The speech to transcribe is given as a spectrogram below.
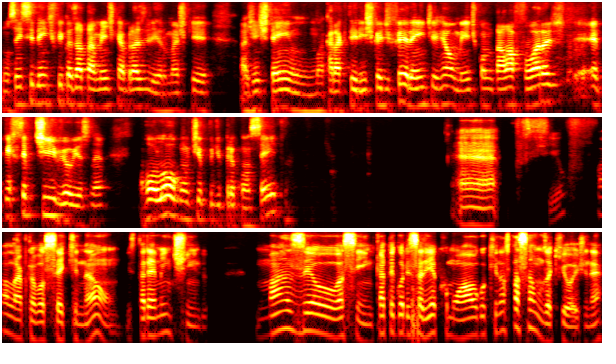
não sei se identifica exatamente que é brasileiro, mas que a gente tem uma característica diferente realmente quando está lá fora, é perceptível isso, né? Rolou algum tipo de preconceito? É, se eu falar para você que não, estaria mentindo mas eu, assim, categorizaria como algo que nós passamos aqui hoje, né?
